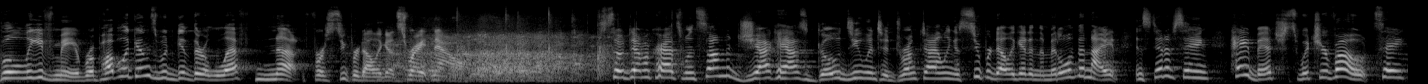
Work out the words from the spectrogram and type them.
Believe me, Republicans would give their left nut for superdelegates right now. So, Democrats, when some jackass goads you into drunk dialing a superdelegate in the middle of the night, instead of saying, hey, bitch, switch your vote, say,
